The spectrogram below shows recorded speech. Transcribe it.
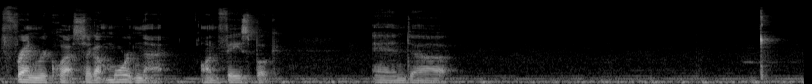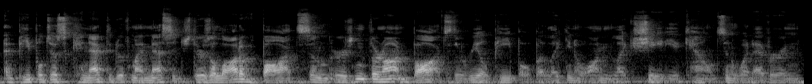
friend requests. I got more than that on Facebook, and uh, and people just connected with my message. There's a lot of bots, and they're not bots; they're real people. But like you know, on like shady accounts and whatever, and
